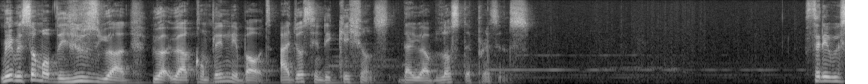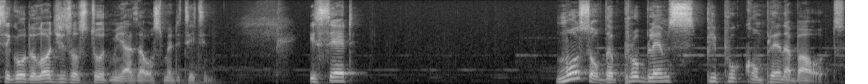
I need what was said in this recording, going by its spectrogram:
Maybe some of the issues you are, you are, you are complaining about are just indications that you have lost the presence. Three weeks ago, the Lord Jesus told me as I was meditating, He said, Most of the problems people complain about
